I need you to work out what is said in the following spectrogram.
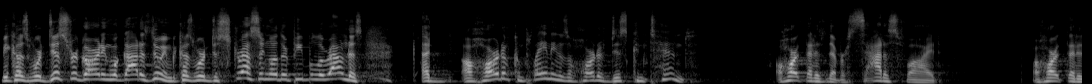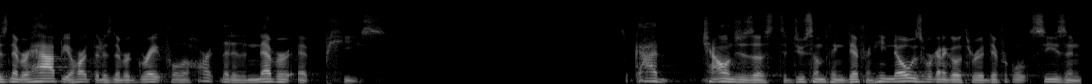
Because we're disregarding what God is doing, because we're distressing other people around us. A, a heart of complaining is a heart of discontent, a heart that is never satisfied, a heart that is never happy, a heart that is never grateful, a heart that is never at peace. So God challenges us to do something different. He knows we're going to go through a difficult season,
